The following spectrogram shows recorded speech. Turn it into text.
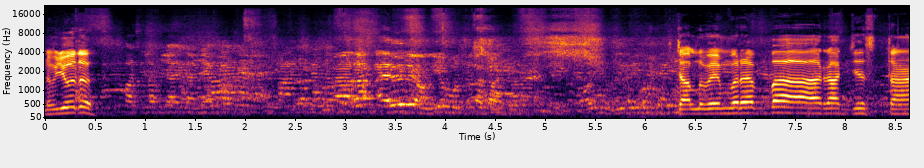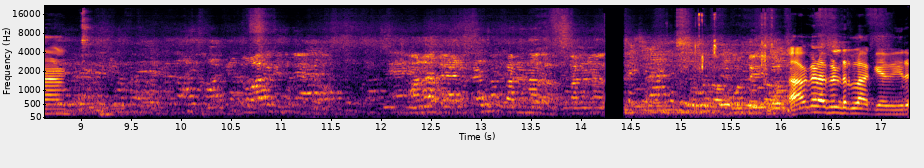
ਨਵਜੋਤ। ਚੱਲ ਵੇ ਮਰਬਾ ਰਾਜਸਥਾਨ। ਆ ਕਿਹੜਾ ਫਿਲਟਰ ਲੱਗ ਗਿਆ ਵੀਰ?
